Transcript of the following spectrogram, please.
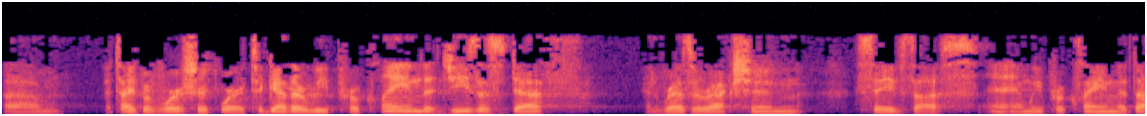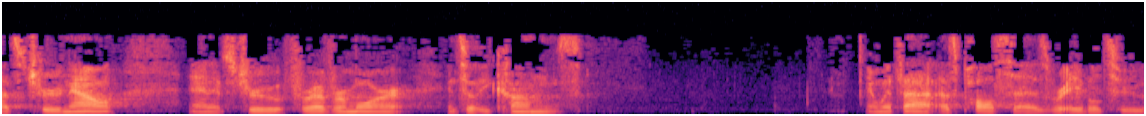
um, a type of worship where together we proclaim that Jesus' death and resurrection saves us, and we proclaim that that's true now, and it's true forevermore until He comes. And with that, as Paul says, we're able to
